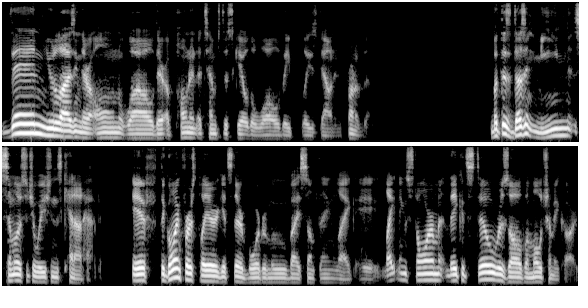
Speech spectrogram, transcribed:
then utilizing their own while their opponent attempts to scale the wall they place down in front of them. But this doesn't mean similar situations cannot happen. If the going first player gets their board removed by something like a lightning storm, they could still resolve a Mulcharmy card.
